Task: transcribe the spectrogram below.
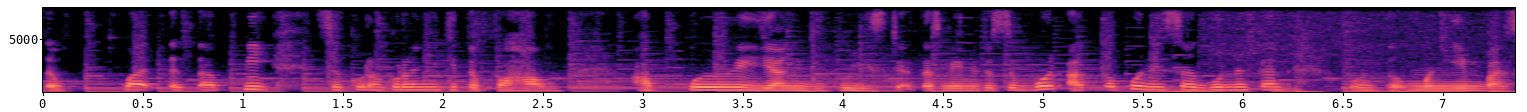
tepat tetapi sekurang-kurangnya kita faham apa yang ditulis di atas menu tersebut ataupun Nisa gunakan untuk mengimbas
